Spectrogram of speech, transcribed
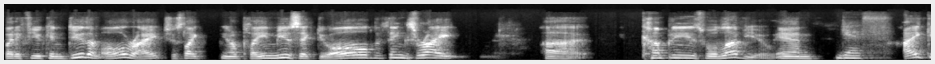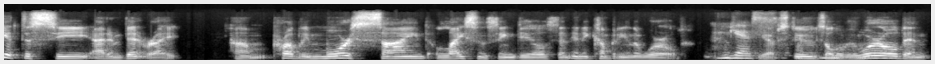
But if you can do them all right, just like you know, playing music, do all the things right, uh, companies will love you. And yes, I get to see at InventRight um, probably more signed licensing deals than any company in the world. Yes, you have students all over the world, and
